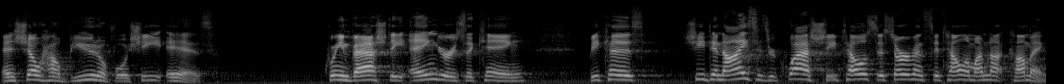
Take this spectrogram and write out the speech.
and show how beautiful she is. Queen Vashti angers the king because she denies his request. She tells the servants to tell him, I'm not coming.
